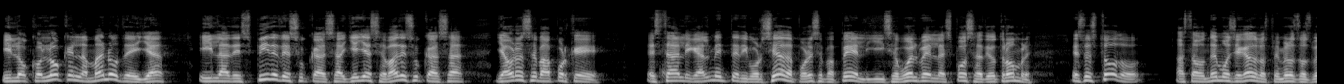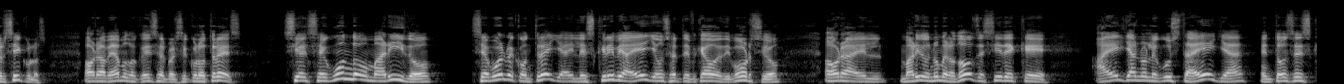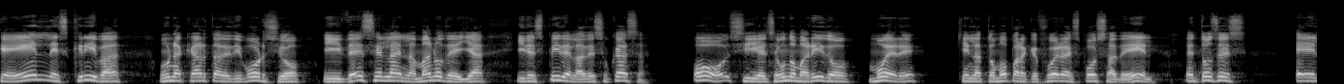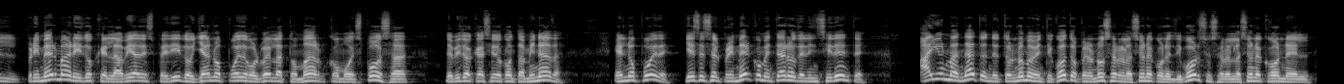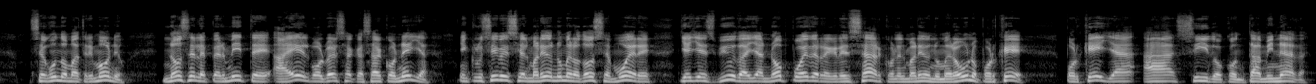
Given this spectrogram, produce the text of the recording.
y lo coloca en la mano de ella y la despide de su casa y ella se va de su casa y ahora se va porque está legalmente divorciada por ese papel y se vuelve la esposa de otro hombre. Eso es todo hasta donde hemos llegado en los primeros dos versículos. Ahora veamos lo que dice el versículo 3. Si el segundo marido se vuelve contra ella y le escribe a ella un certificado de divorcio, ahora el marido número 2 decide que a él ya no le gusta a ella, entonces que él le escriba una carta de divorcio y désela en la mano de ella y despídela de su casa. O si el segundo marido muere, quien la tomó para que fuera esposa de él, entonces el primer marido que la había despedido ya no puede volverla a tomar como esposa debido a que ha sido contaminada. Él no puede. Y ese es el primer comentario del incidente. Hay un mandato en Deuteronomio 24, pero no se relaciona con el divorcio, se relaciona con el segundo matrimonio. No se le permite a él volverse a casar con ella. Inclusive si el marido número dos se muere y ella es viuda, ella no puede regresar con el marido número uno. ¿Por qué? Porque ella ha sido contaminada.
